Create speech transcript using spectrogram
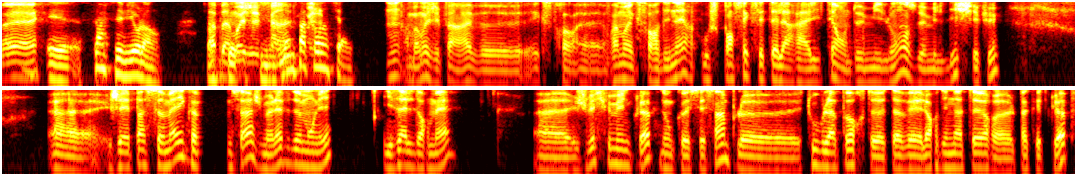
Ouais, Et ça, c'est violent. Ah bah moi j'ai fait un... même pas conscience. Hum, ah bah moi j'ai fait un rêve euh, extra, euh, vraiment extraordinaire où je pensais que c'était la réalité en 2011, 2010, je sais plus. Euh, j'avais pas sommeil comme ça, je me lève de mon lit. Isa elle dormait, euh, je vais fumer une clope, donc euh, c'est simple. Euh, tu ouvres la porte, tu avais l'ordinateur, le paquet de clopes.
